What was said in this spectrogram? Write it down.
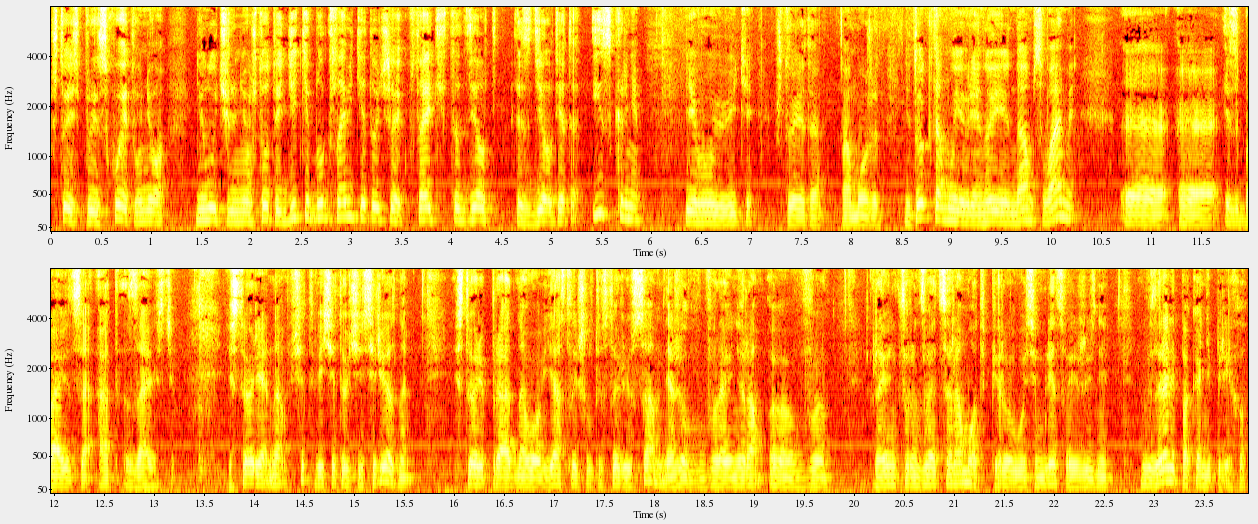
что здесь происходит, у него не лучше у него что-то, идите благословите этого человека, постарайтесь это сделать, сделать это искренне, и вы увидите, что это поможет не только тому еврею, но и нам с вами э, э, избавиться от зависти. История, ну, вообще-то вещь это очень серьезная. История про одного, я слышал эту историю сам, я жил в районе, э, в районе, который называется Рамот, первые 8 лет своей жизни в Израиле, пока не приехал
